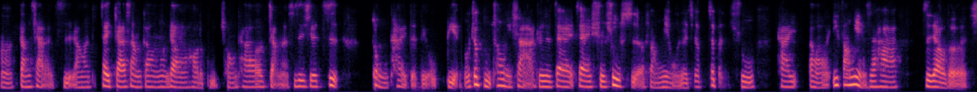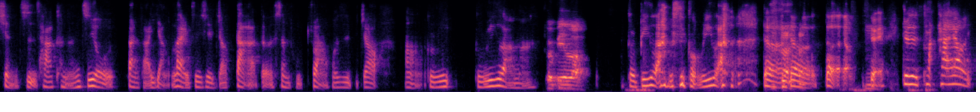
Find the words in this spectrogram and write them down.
嗯、当下的字，然后再加上刚刚廖阳浩的补充，他要讲的是这些字动态的流变，我就补充一下，就是在在学术史的方面，我觉得这这本书。它呃，一方面也是它资料的限制，它可能只有办法仰赖这些比较大的圣徒传，或者是比较嗯，gorilla 吗？gorilla，gorilla 不是 gorilla 的 的的，对，就是他他要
